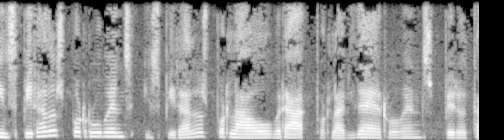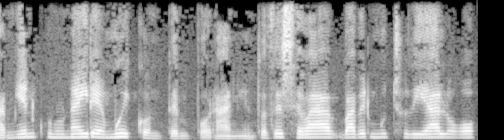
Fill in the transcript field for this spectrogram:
inspirados por Rubens, inspirados por la obra, por la vida de Rubens, pero también con un aire muy contemporáneo. Entonces se va, va a haber mucho diálogo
